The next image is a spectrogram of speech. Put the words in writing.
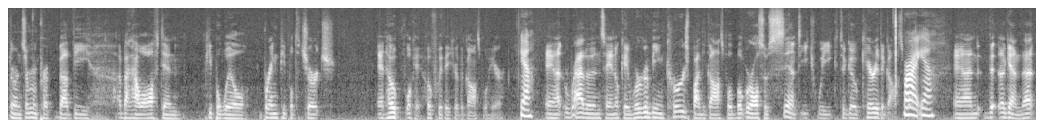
during sermon prep about the about how often people will bring people to church and hope okay hopefully they hear the gospel here Yeah. and rather than saying okay we're going to be encouraged by the gospel but we're also sent each week to go carry the gospel Right. Yeah. and th- again that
